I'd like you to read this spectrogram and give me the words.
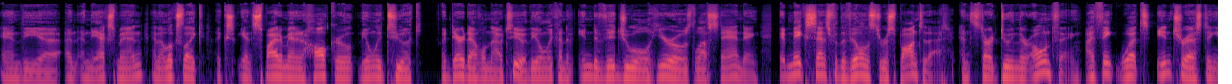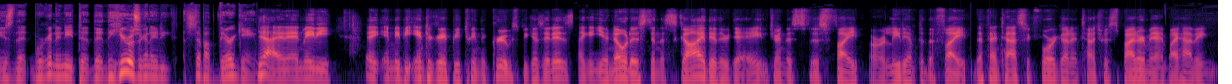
and the uh, and, and the X Men, and it looks like, like again Spider Man and Hulk are the only two like Daredevil now too, the only kind of individual heroes left standing. It makes sense for the villains to respond to that and start doing their own thing. I think what's interesting is that we're going to need to the, the heroes are going to need to step up their game. Yeah, and, and maybe eh, and maybe integrate between the groups because it is like you noticed in the sky the other day during this this fight or leading up to the fight, the Fantastic Four got in touch with Spider-Man by having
